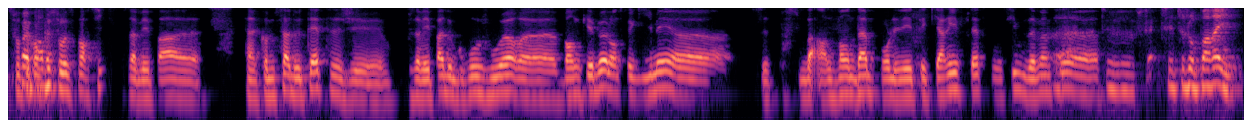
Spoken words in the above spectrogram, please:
Surtout qu'en plus, sur le sportif, vous n'avez pas. Euh, comme ça, de tête, vous n'avez pas de gros joueurs euh, bankable, entre guillemets. c'est bah, vendable pour l'été qui arrive, peut-être aussi. Vous avez un peu. c'est toujours pareil.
